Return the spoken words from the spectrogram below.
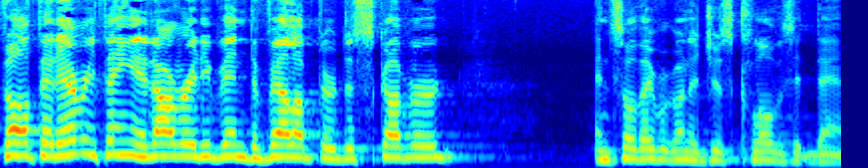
thought that everything had already been developed or discovered, and so they were going to just close it down.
